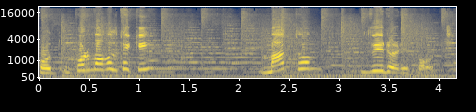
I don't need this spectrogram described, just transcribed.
খোদ উপরমহল থেকেই। মাধ্যম ব্যুরো রিপোর্ট।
